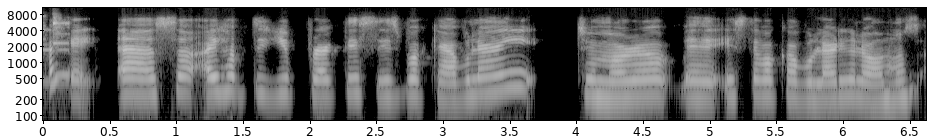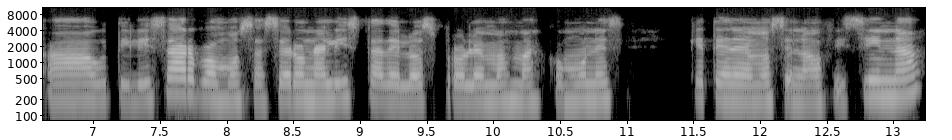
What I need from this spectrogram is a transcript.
Okay, uh, so I hope that you practice this vocabulary. Tomorrow, eh, este vocabulario lo vamos a utilizar. Vamos a hacer una lista de los problemas más comunes que tenemos en la oficina,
